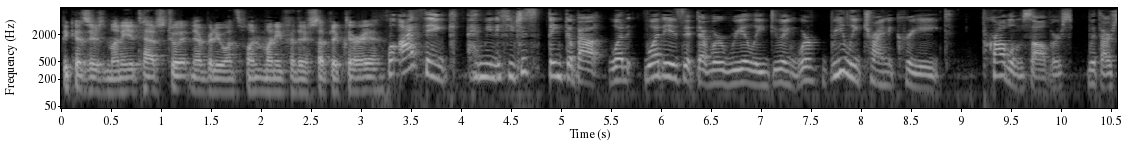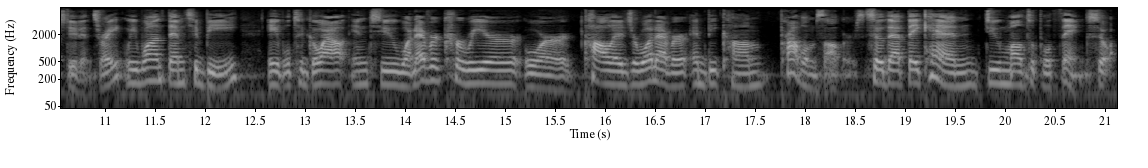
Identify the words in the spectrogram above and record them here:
because there's money attached to it, and everybody wants one money for their subject area. Well, I think, I mean, if you just think about what what is it that we're really doing, we're really trying to create problem solvers with our students, right? We want them to be able to go out into whatever career or college or whatever and become problem solvers so that they can do multiple things. So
